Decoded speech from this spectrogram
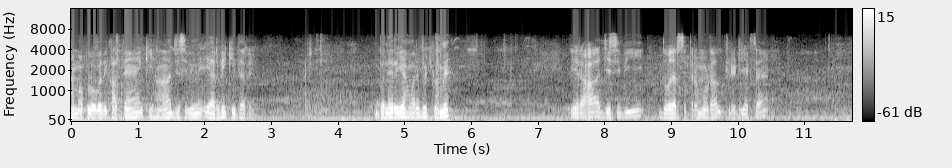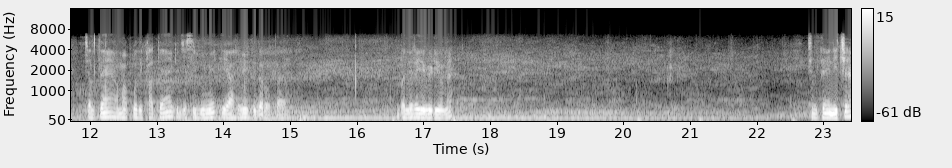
हम आप लोगों को दिखाते हैं कि हाँ जिस में ए आर वी किधर है। बने रहिए हमारे वीडियो में। ये रहा J C B model three D X है। चलते हैं, हम आपको दिखाते हैं कि जेसीबी में ए वी किधर होता है। बने रहिए वीडियो में। चलते हैं नीचे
